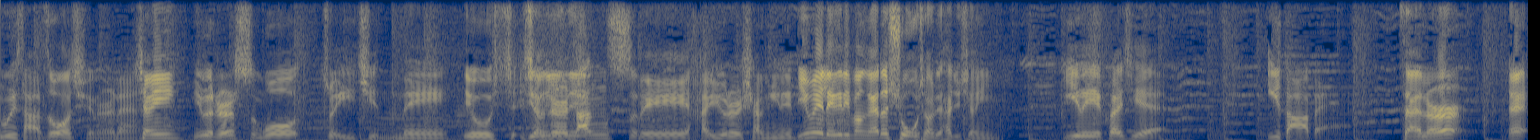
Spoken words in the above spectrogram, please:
为啥子我要去那儿呢？香音，因为那儿是我最近的，有有点档次的，还有点香音的。因为那个地方挨到学校的，它就香音，一百块钱。一大半，在那儿，哎，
